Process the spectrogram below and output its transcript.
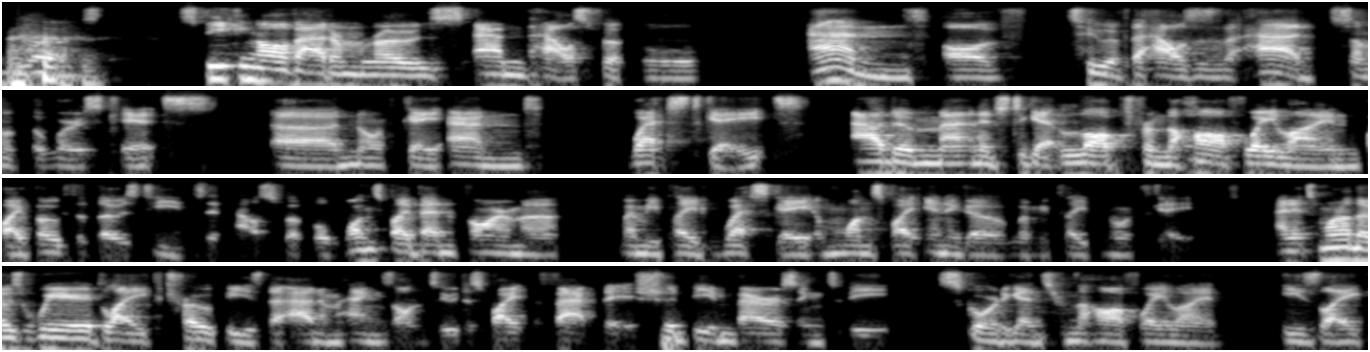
Rose. Speaking of Adam Rose and house football, and of two of the houses that had some of the worst kits, uh, Northgate and Westgate, Adam managed to get lobbed from the halfway line by both of those teams in house football. Once by Ben Farmer when we played Westgate, and once by Inigo when we played Northgate. And it's one of those weird like trophies that Adam hangs on to, despite the fact that it should be embarrassing to be scored against from the halfway line. He's like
